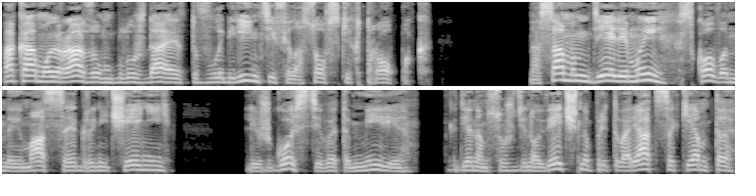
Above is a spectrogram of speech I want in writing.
пока мой разум блуждает в лабиринте философских тропок. На самом деле мы, скованные массой ограничений, лишь гости в этом мире, где нам суждено вечно притворяться кем-то,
